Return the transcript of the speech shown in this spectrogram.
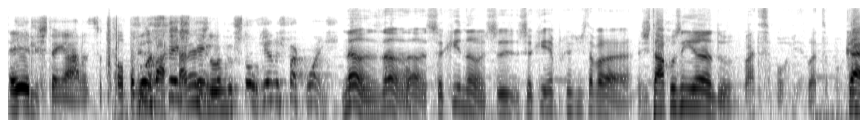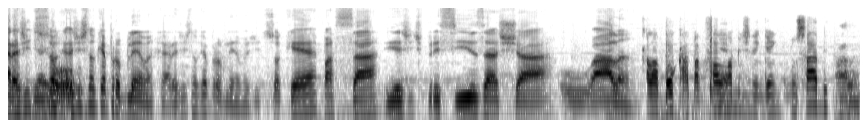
Eles têm armas. Eu tô falando pra eles Vocês têm, eu estou vendo os facões. Não, não, não, isso aqui não. Isso, isso aqui é porque a gente tava. A gente tava cozinhando. Guarda essa porra, viado. Guarda essa porra. Cara, a gente E aí? só. A gente não quer problema, cara. A gente não quer problema. A gente só quer passar e a gente precisa achar o Alan. Cala a boca, rapaz. Não fala É. o nome de ninguém. Não sabe? Alan,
